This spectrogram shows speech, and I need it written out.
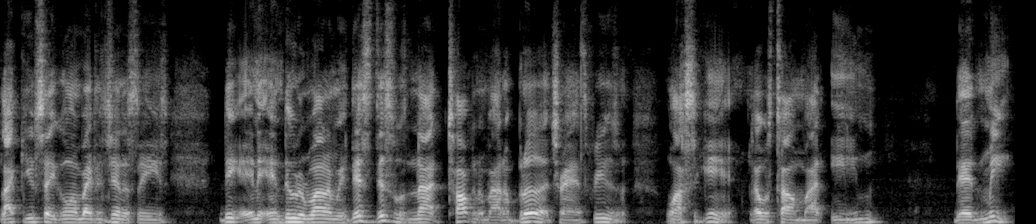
like you say, going back to Genesis the, and, and Deuteronomy, this this was not talking about a blood transfusion. Once again, I was talking about eating that meat.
